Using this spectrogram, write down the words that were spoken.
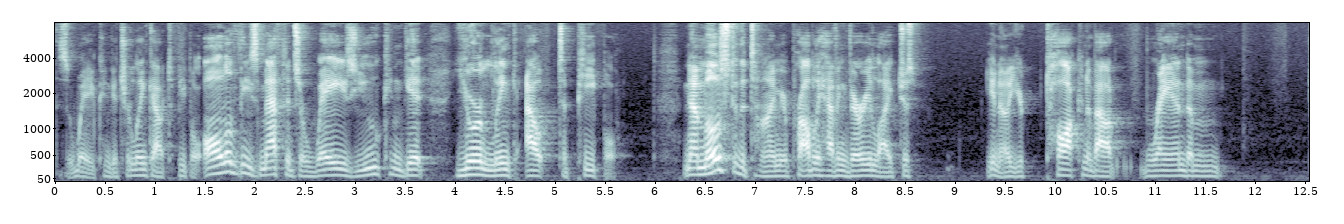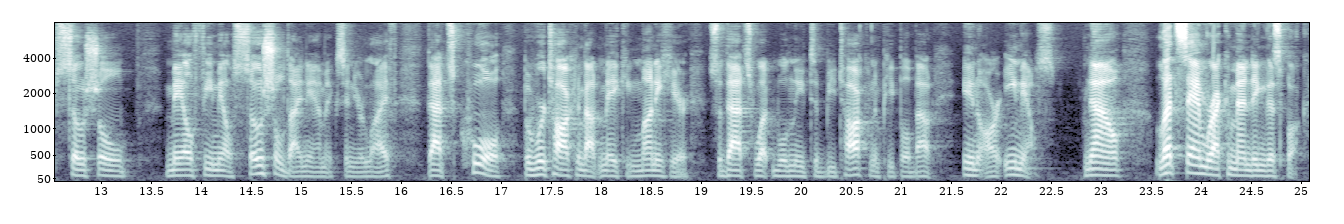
This is a way you can get your link out to people. All of these methods are ways you can get your link out to people. Now, most of the time, you're probably having very like just, you know, you're talking about random social, male female social dynamics in your life. That's cool, but we're talking about making money here. So that's what we'll need to be talking to people about in our emails. Now, let's say I'm recommending this book.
